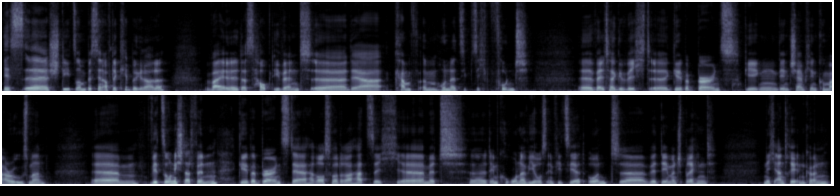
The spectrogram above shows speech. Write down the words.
es äh, steht so ein bisschen auf der Kippe gerade, weil das Hauptevent, äh, der Kampf im 170 Pfund äh, Weltergewicht, äh, Gilbert Burns gegen den Champion Kumaru Usman, ähm, wird so nicht stattfinden. Gilbert Burns, der Herausforderer, hat sich äh, mit äh, dem Coronavirus infiziert und äh, wird dementsprechend nicht antreten können.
